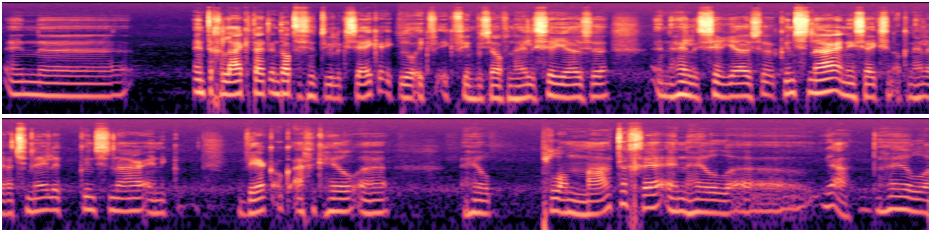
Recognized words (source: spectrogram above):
En, eh, en tegelijkertijd, en dat is natuurlijk zeker, ik bedoel, ik, ik vind mezelf een hele serieuze, een hele serieuze kunstenaar en in zekere zin ook een hele rationele kunstenaar. En ik werk ook eigenlijk heel, eh, heel planmatig hè, en heel, ja, heel,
